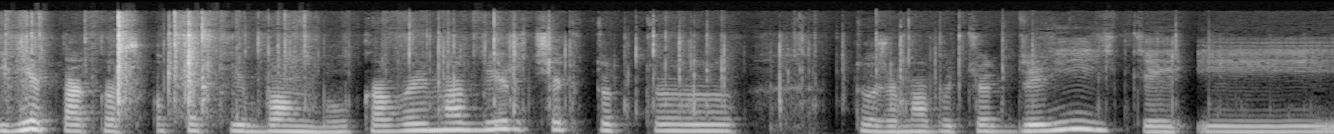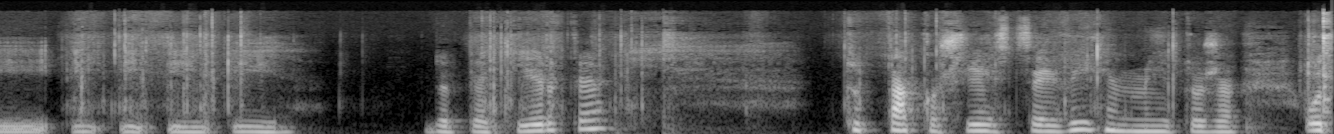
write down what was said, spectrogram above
Є також отакий бамбуковий набірчик. Тут е, теж, мабуть, от двійки і, і, і, і, і до п'ятірки. Тут також є цей вигін, мені теж. От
